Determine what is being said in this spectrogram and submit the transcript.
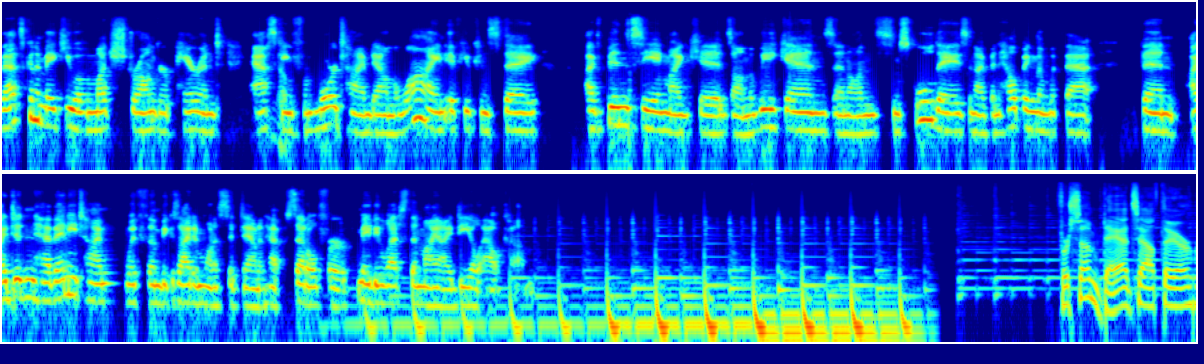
that's going to make you a much stronger parent asking for more time down the line if you can say i've been seeing my kids on the weekends and on some school days and i've been helping them with that then i didn't have any time with them because i didn't want to sit down and have settle for maybe less than my ideal outcome For some dads out there,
